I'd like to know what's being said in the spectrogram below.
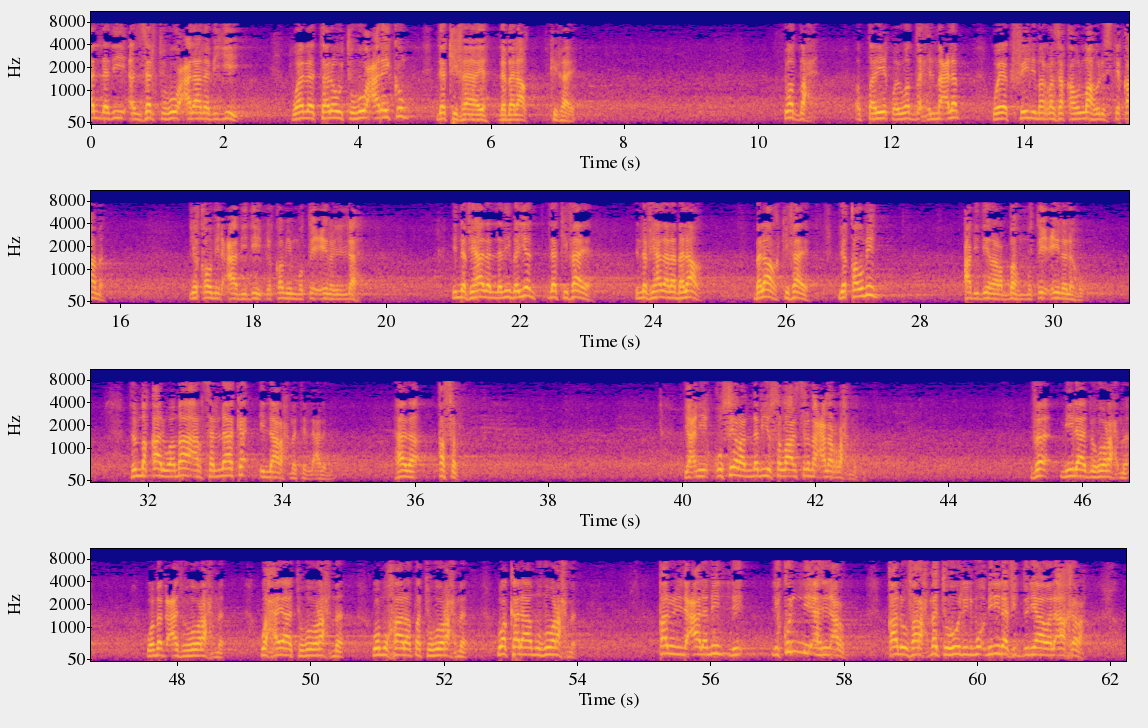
الذي أنزلته على نبيي ولتلوته عليكم لكفاية لبلاغ كفاية. يوضح الطريق ويوضح المعلم ويكفي لمن رزقه الله الاستقامة. لقوم عابدين لقوم مطيعين لله. إن في هذا الذي بينت لكفاية إن في هذا لبلاغ بلاغ كفاية. لقوم عابدين ربهم مطيعين له. ثم قال وما أرسلناك إلا رحمة للعالمين. هذا قصر. يعني قصر النبي صلى الله عليه وسلم على الرحمة. فميلاده رحمة ومبعثه رحمة وحياته رحمة ومخالطته رحمة وكلامه رحمة. قالوا للعالمين لكل أهل الأرض قالوا فرحمته للمؤمنين في الدنيا والآخرة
